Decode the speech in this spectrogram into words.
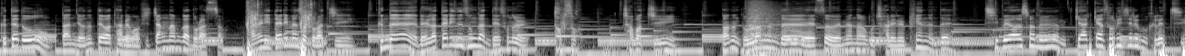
그때도 난 여느 때와 다름없이 짝남과 놀았어. 당연히 때리면서 놀았지. 근데 내가 때리는 순간 내 손을 덥석 잡았지. 나는 놀랐는데 애써 외면하고 자리를 피했는데 집에 와서는 깨깨 소리 지르고 그랬지.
